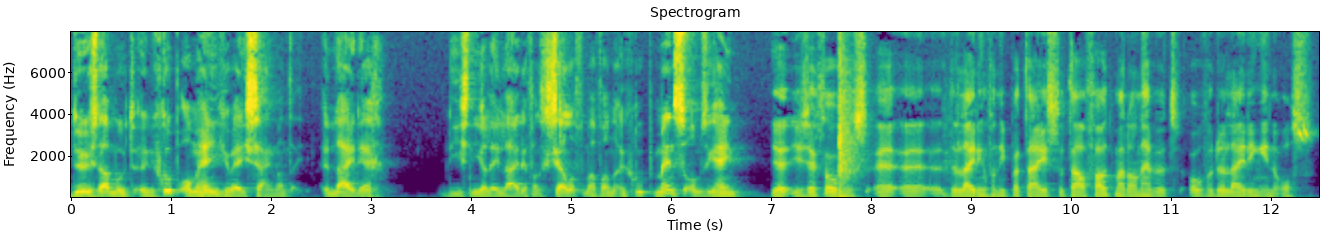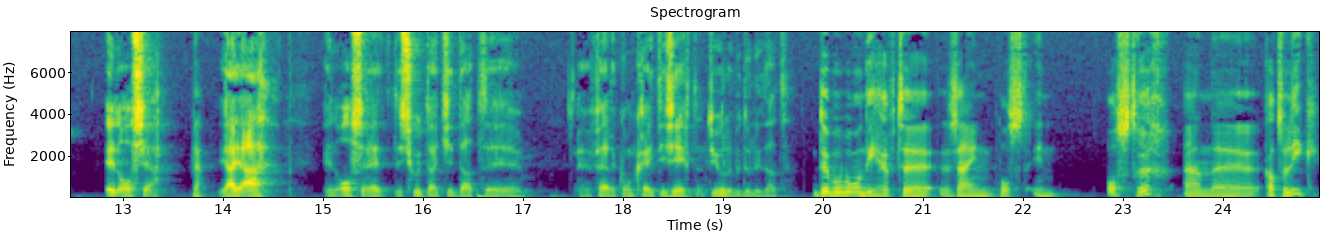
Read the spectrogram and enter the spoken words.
Dus daar moet een groep omheen geweest zijn. Want een leider, die is niet alleen leider van zichzelf, maar van een groep mensen om zich heen. Je, je zegt overigens, eh, de leiding van die partij is totaal fout, maar dan hebben we het over de leiding in Os. In Os, ja. Ja. Ja, ja. In Os, hè. Het is goed dat je dat eh, verder concretiseert. Natuurlijk bedoel ik dat. De Bourbon die geeft eh, zijn post in Os terug aan katholiek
